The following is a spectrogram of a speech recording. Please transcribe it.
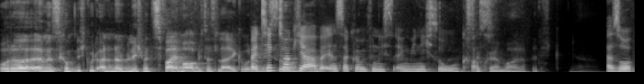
oder ähm, es kommt nicht gut an. Und dann überlege ich mir zweimal, ob ich das like oder Bei nicht. TikTok so. ja, bei Instagram finde ich es irgendwie nicht so krass. Instagram mal, bin ich. Also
